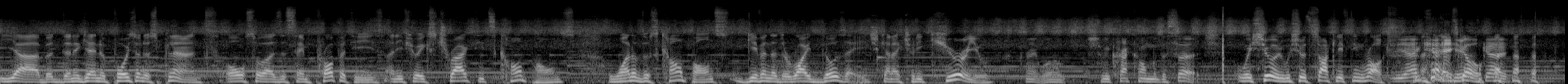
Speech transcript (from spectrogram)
Yeah, but then again, a poisonous plant also has the same properties, and if you extract its compounds, one of those compounds, given at the right dosage, can actually cure you. Great, well, should we crack on with the search? We should, we should start lifting rocks. Yeah, okay, Let's go. let's go.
